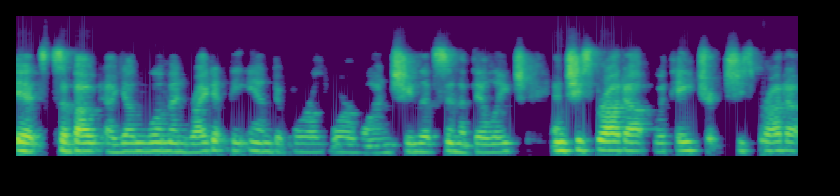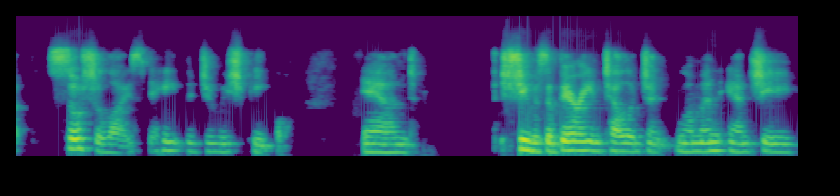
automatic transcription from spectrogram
It's about a young woman right at the end of World War One. She lives in a village and she's brought up with hatred. She's brought up socialized to hate the Jewish people. And she was a very intelligent woman and she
